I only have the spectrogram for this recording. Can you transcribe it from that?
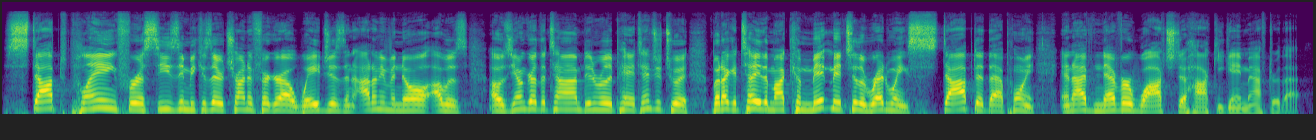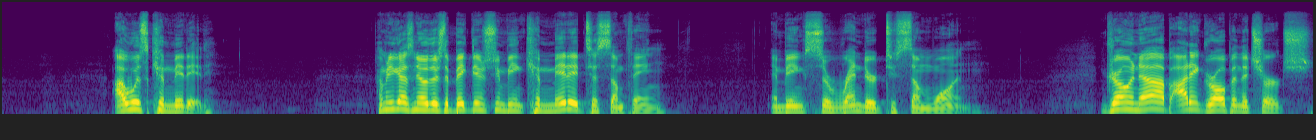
stopped playing for a season because they were trying to figure out wages and I don't even know I was I was younger at the time didn't really pay attention to it but I could tell you that my commitment to the Red Wings stopped at that point and I've never watched a hockey game after that. I was committed. How many of you guys know there's a big difference between being committed to something and being surrendered to someone? Growing up I didn't grow up in the church.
